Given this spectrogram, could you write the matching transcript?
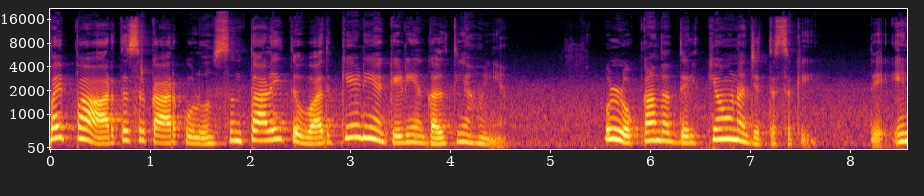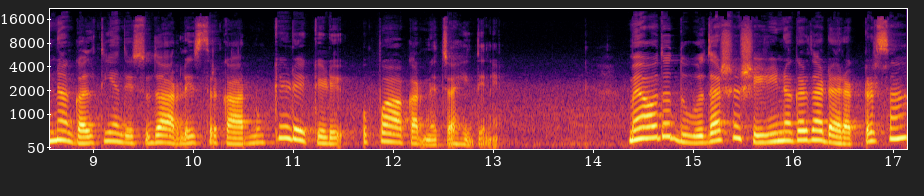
ਬਈ ਭਾਰਤ ਸਰਕਾਰ ਕੋਲੋਂ 47 ਤੋਂ ਵੱਧ ਕਿਹੜੀਆਂ-ਕਿਹੜੀਆਂ ਗਲਤੀਆਂ ਹੋਈਆਂ? ਉਹ ਲੋਕਾਂ ਦਾ ਦਿਲ ਕਿਉਂ ਨਾ ਜਿੱਤ ਸਕੀ? ਤੇ ਇਹਨਾਂ ਗਲਤੀਆਂ ਦੇ ਸੁਧਾਰ ਲਈ ਸਰਕਾਰ ਨੂੰ ਕਿਹੜੇ-ਕਿਹੜੇ ਉਪਾਅ ਕਰਨੇ ਚਾਹੀਦੇ ਨੇ? ਮੈਂ ਉਦੋਂ ਦੂਰਦਰਸ਼ਨ ਸ਼੍ਰੀਨਗਰ ਦਾ ਡਾਇਰੈਕਟਰ ਸਾਂ।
